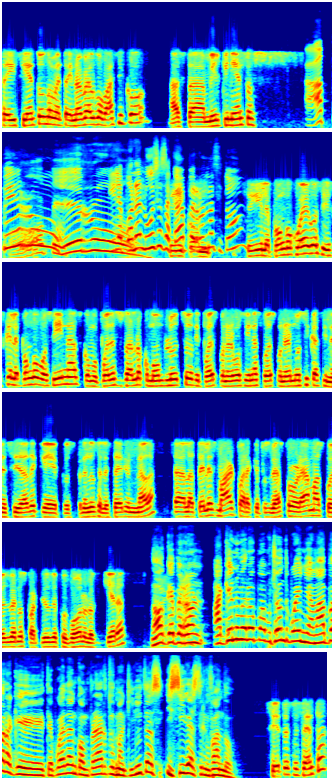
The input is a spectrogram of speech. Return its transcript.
699 algo básico hasta 1500. ¡Ah, perro! Oh, perro! Y le pone luces acá, Sí, con- perronas y todo. Sí, le pongo juegos y es que le pongo bocinas, como puedes usarlo como un Bluetooth y puedes poner bocinas, puedes poner música sin necesidad de que pues prendas el estéreo ni nada. O sea, la tele smart para que pues veas programas, puedes ver los partidos de fútbol o lo que quieras. No, qué perrón. ¿A qué número, papuchón, te pueden llamar para que te puedan comprar tus maquinitas y sigas triunfando? 760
